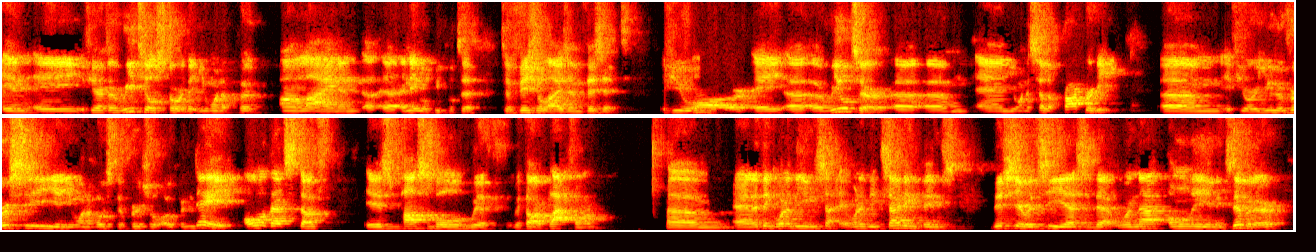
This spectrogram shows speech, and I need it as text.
in a, if you have a retail store that you want to put online and uh, uh enable people to, to visualize and visit, if you are a, a, a realtor uh, um, and you want to sell a property, um, if you're a university and you want to host a virtual open day, all of that stuff is possible with, with our platform. Um, and I think one of the one of the exciting things this year with CES is that we're not only an exhibitor,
